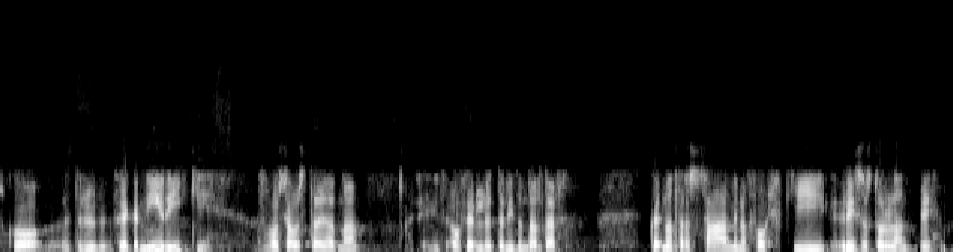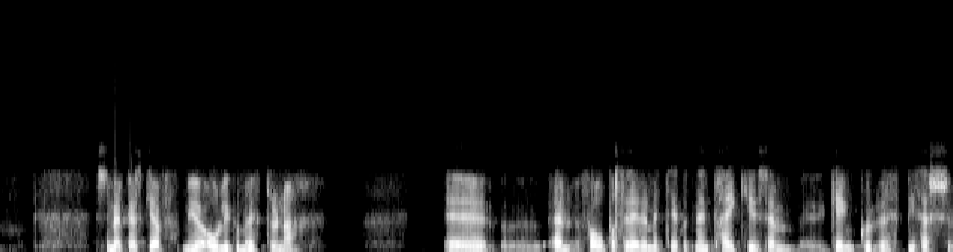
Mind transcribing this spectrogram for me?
sko, þetta eru frekar ný ríki sem fá sjálfstæði þarna á fyrirluta 19. aldar hvernig ætlar að samina fólk í risastóru landi sem er kannski af mjög ólíkum uppruna. Eh, en fókballir er einmitt einhvern veginn tækið sem gengur upp í þessu.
